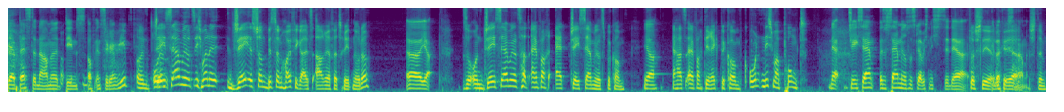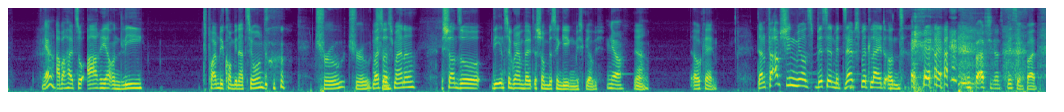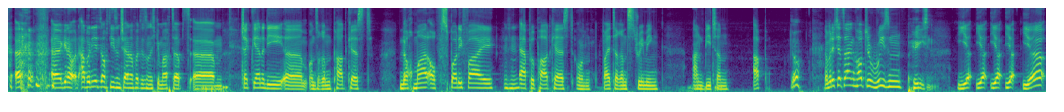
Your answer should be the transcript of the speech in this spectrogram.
Der beste Name, den es auf Instagram gibt. Und Jay Samuels, ich meine, Jay ist schon ein bisschen häufiger als Aria vertreten, oder? Äh, ja. So, und Jay Samuels hat einfach at Jay Samuels bekommen. Ja. Er hat es einfach direkt bekommen. Und nicht mal Punkt. Ja, Jay Sam, also Samuels ist, glaube ich, nicht der. Verstehe. Okay, ja, Name. stimmt. Ja. Aber halt so Aria und Lee, vor allem die Kombination. True, true. Weißt du, was ich meine? Ist schon so, die Instagram-Welt ist schon ein bisschen gegen mich, glaube ich. Ja. Ja. Okay. Dann verabschieden wir uns ein bisschen mit Selbstmitleid und Wir verabschieden uns ein bisschen von. Äh, äh, genau, und abonniert noch diesen Channel, falls ihr es noch nicht gemacht habt. Ähm, checkt gerne die, ähm, unseren Podcast nochmal auf Spotify, mhm. Apple Podcast und weiteren Streaming-Anbietern ab. Ja. Dann würde ich jetzt sagen, how to reason. Peace. Ja, ja, ja, ja, ja.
